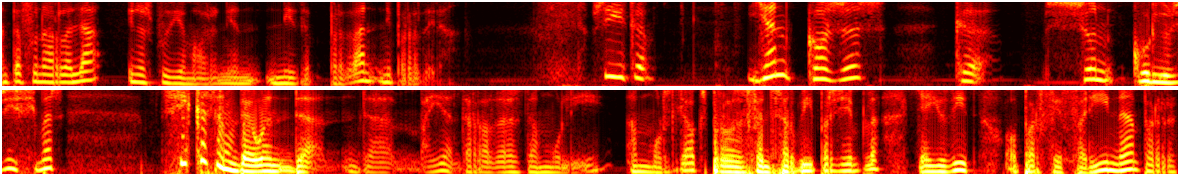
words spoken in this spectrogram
entafonar-la allà i no es podia moure ni, ni per davant ni per darrere. O sigui que hi han coses que són curiosíssimes Sí que se'n veuen de, de, vaja, de rodes de molí en molts llocs, però les fan servir, per exemple, ja he dit, o per fer farina, per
